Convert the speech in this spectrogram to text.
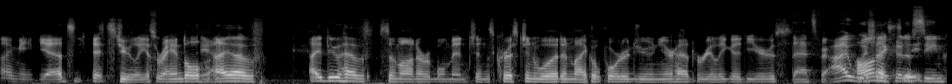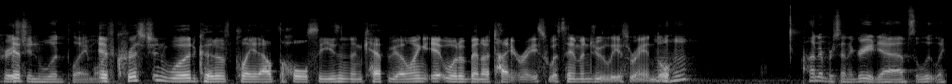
I mean, yeah, it's it's Julius Randle. Yeah. I have, I do have some honorable mentions. Christian Wood and Michael Porter Jr. had really good years. that's fair. I wish I could have seen Christian Wood play more. If Christian Wood could have played out the whole season and kept going, it would have been a tight race with him and Julius Randle. Mhm. Hundred percent agreed. Yeah, absolutely.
